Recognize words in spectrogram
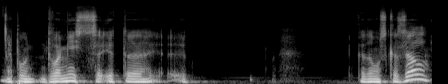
Я помню, два месяца это, э, когда он сказал,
